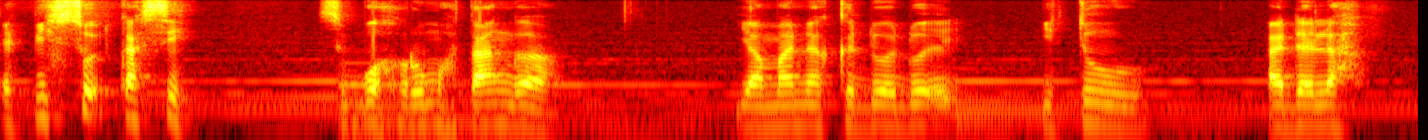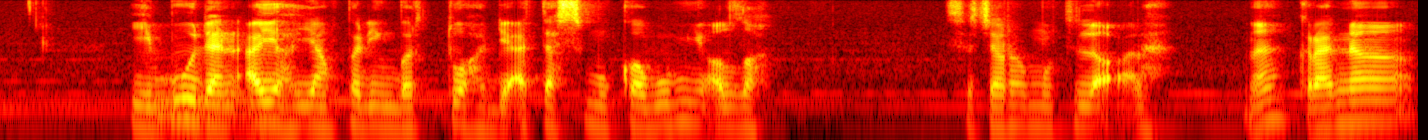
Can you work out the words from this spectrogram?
episod kasih sebuah rumah tangga yang mana kedua-dua itu adalah ibu dan ayah yang paling bertuah di atas muka bumi Allah secara mutlak lah nah, kerana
